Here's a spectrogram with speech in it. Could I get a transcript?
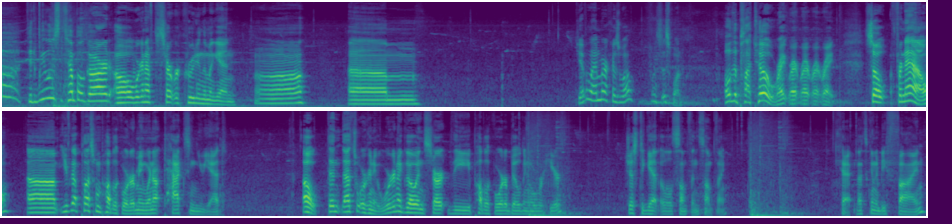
Did we lose the temple guard? Oh, we're gonna have to start recruiting them again. Aww. Um. Do you have a landmark as well? What's this one? Oh, the plateau. Right, right, right, right, right. So for now, um, you've got plus one public order. I mean, we're not taxing you yet. Oh, then that's what we're gonna do. We're gonna go and start the public order building over here, just to get a little something, something. Okay, that's gonna be fine.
